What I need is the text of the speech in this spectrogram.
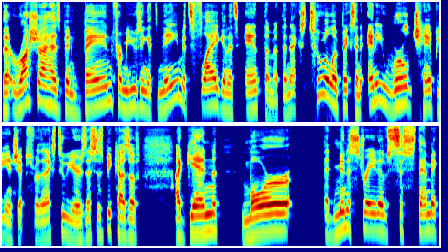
that Russia has been banned from using its name, its flag, and its anthem at the next two Olympics and any world championships for the next two years. This is because of, again, more administrative, systemic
